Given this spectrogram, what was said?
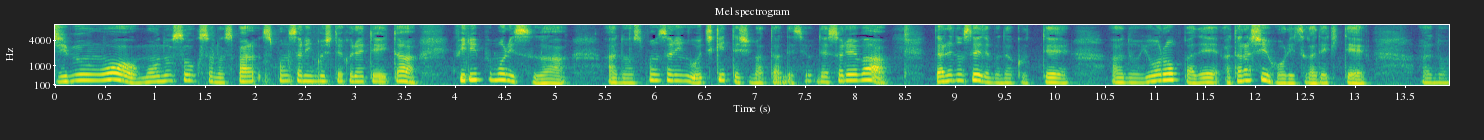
自分をものすごくそのスパスポンサリングしてくれていたフィリップ・モリスがあのスポンサリングを打ち切ってしまったんですよ。でそれは誰のせいでもなくってあのヨーロッパで新しい法律ができてあの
